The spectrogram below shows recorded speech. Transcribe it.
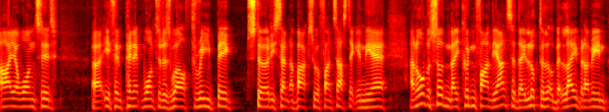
Ajer wanted, uh, Ethan Pinnock wanted as well. Three big, sturdy centre backs who were fantastic in the air. And all of a sudden, they couldn't find the answer. They looked a little bit late, but I mean,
